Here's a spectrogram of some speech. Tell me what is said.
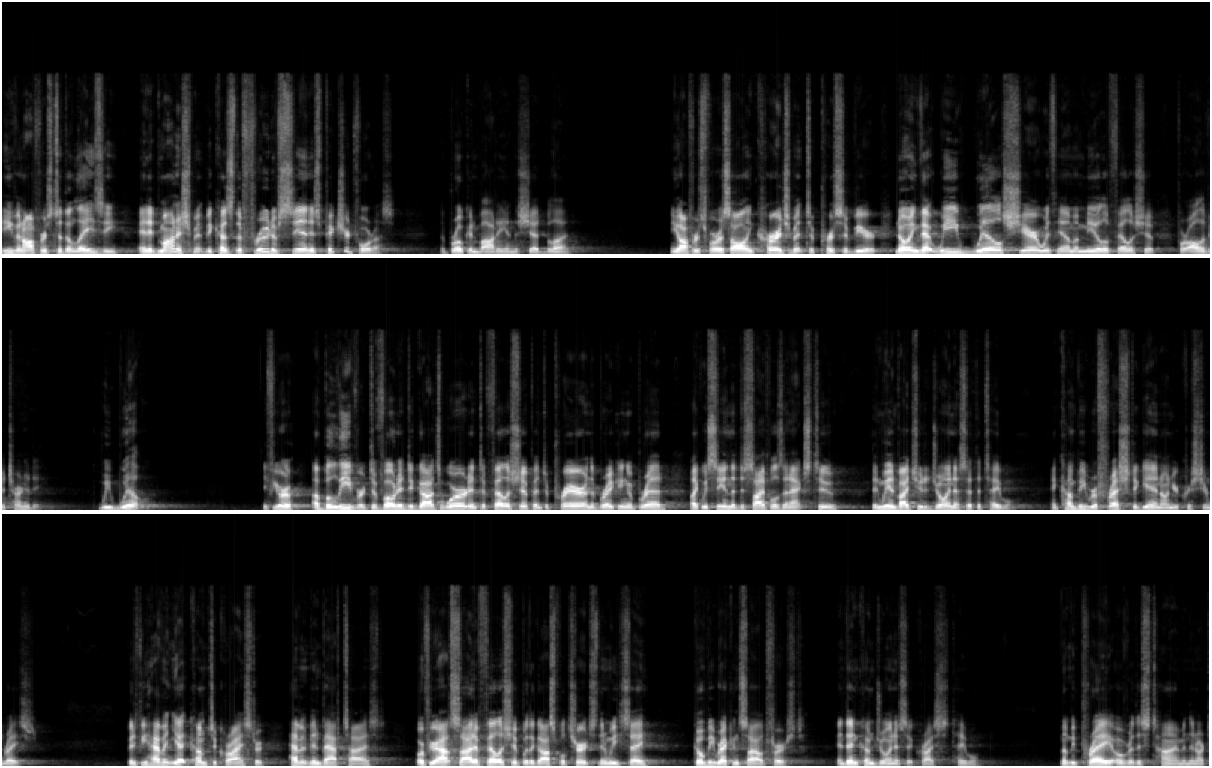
He even offers to the lazy an admonishment because the fruit of sin is pictured for us. the broken body, and the shed blood. He offers for us all encouragement to persevere, knowing that we will share with Him a meal of fellowship for all of eternity. We will. If you're a believer, devoted to God's word and to fellowship and to prayer and the breaking of bread, like we see in the disciples in Acts 2, then we invite you to join us at the table and come be refreshed again on your Christian race. But if you haven't yet come to Christ or haven't been baptized, or if you're outside of fellowship with a gospel church, then we say, go be reconciled first, and then come join us at Christ's table. Let me pray over this time, and then our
